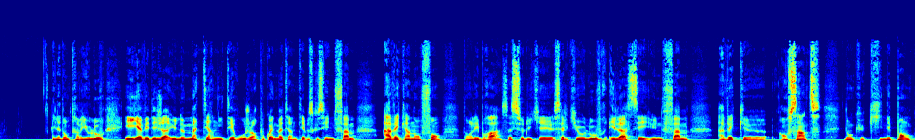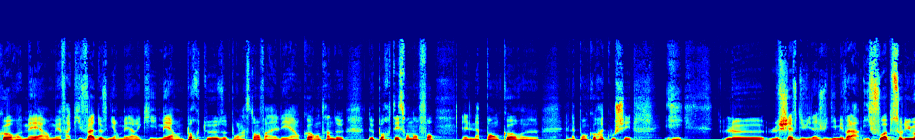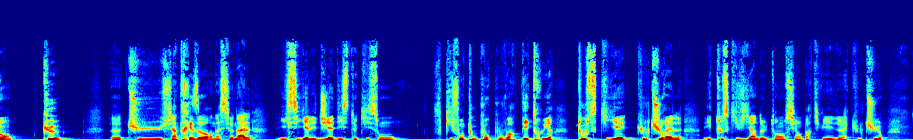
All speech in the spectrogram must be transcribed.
Il a donc travaillé au Louvre et il y avait déjà une maternité rouge. Alors pourquoi une maternité? Parce que c'est une femme avec un enfant dans les bras. C'est celui qui est celle qui est au Louvre. Et là, c'est une femme avec euh, enceinte, donc qui n'est pas encore mère, mais enfin qui va devenir mère et qui est mère porteuse pour l'instant. Enfin, elle est encore en train de, de porter son enfant. Elle n'a pas encore, euh, elle n'a pas encore accouché. Et le, le chef du village lui dit mais voilà, il faut absolument que euh, tu, c'est un trésor national. Ici, il y a les djihadistes qui sont, qui font tout pour pouvoir détruire tout ce qui est culturel et tout ce qui vient du temps ancien, en particulier de la culture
